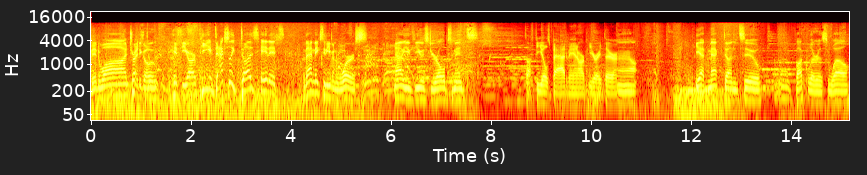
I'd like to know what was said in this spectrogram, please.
Mid one, tried to go hit the RP, and actually does hit it, but that makes it even worse. Now you've used your ultimates. It's a feels bad man RP right there. Uh, he had mech done too, buckler as well.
